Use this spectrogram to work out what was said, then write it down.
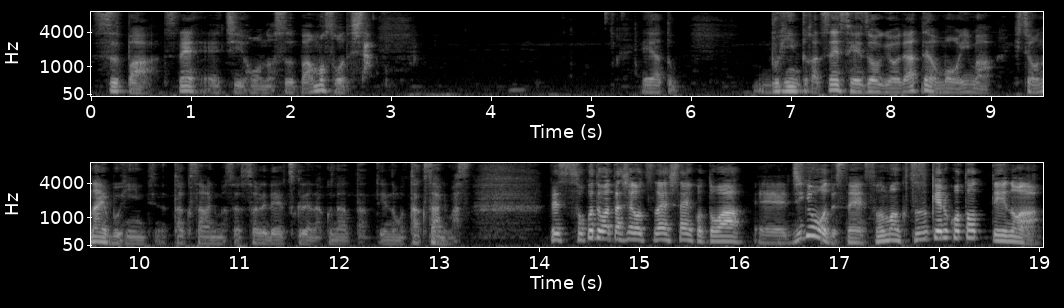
スーパーですね、えー、地方のスーパーもそうでした。えー、あと、部品とかですね、製造業であってももう今必要ない部品っていうのはたくさんありますそれで作れなくなったっていうのもたくさんあります。で、そこで私がお伝えしたいことは、えー、事業をですね、そのまま続けることっていうのは、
